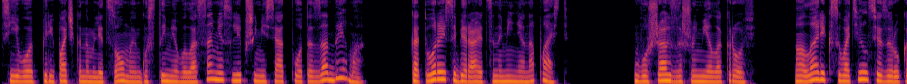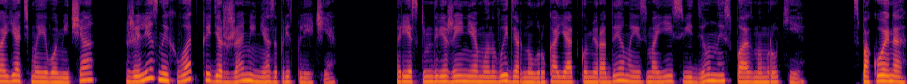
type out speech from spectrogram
с его перепачканным лицом и густыми волосами, слипшимися от пота за дыма, который собирается на меня напасть. В ушах зашумела кровь. Аларик схватился за рукоять моего меча, железной хваткой держа меня за предплечье. Резким движением он выдернул рукоятку Мюрадема из моей сведенной спазмом руки. «Спокойно!»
